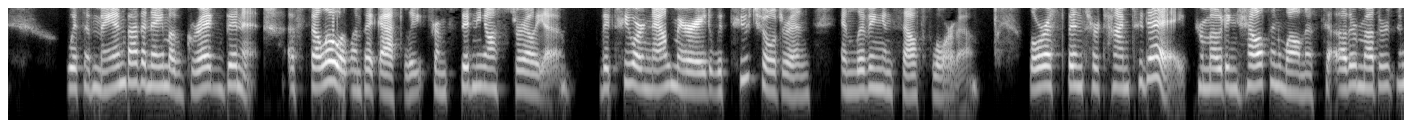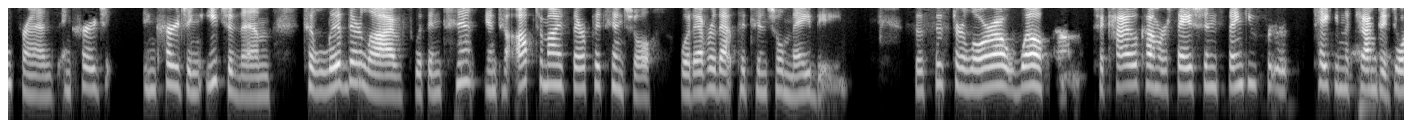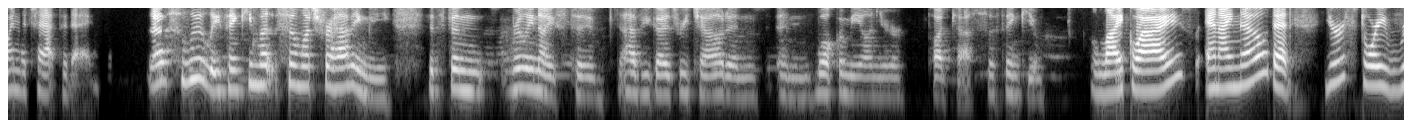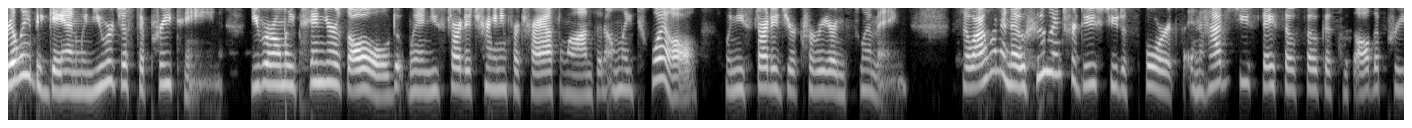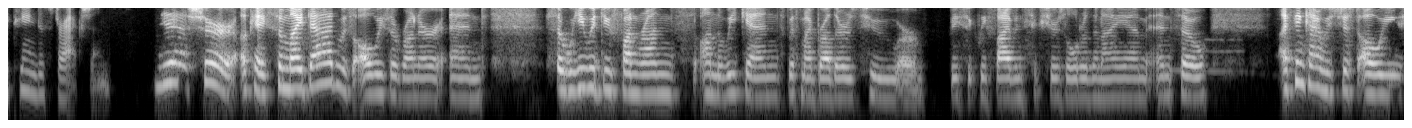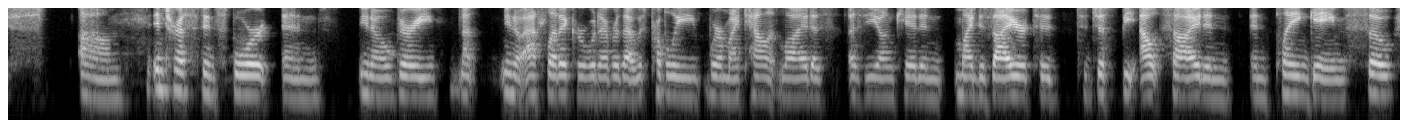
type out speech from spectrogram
with a man by the name of Greg Bennett, a fellow Olympic athlete from Sydney, Australia. The two are now married with two children and living in South Florida. Laura spends her time today promoting health and wellness to other mothers and friends, encourage, encouraging each of them to live their lives with intent and to optimize their potential, whatever that potential may be. So, Sister Laura, welcome to Chi O Conversations. Thank you for taking the time to join the chat today. Absolutely. Thank you so much for having me. It's been really nice to have you guys reach out and, and welcome me on your podcast. So, thank you. Likewise. And I know that your story really began when you were just a preteen. You were only 10 years old when you started training for triathlons and only 12 when you started your career in swimming. So I want to know who introduced you to sports and how did you stay so focused with all the preteen distractions? Yeah, sure. Okay, so my dad was always a runner and so he would do fun runs on the weekends with my brothers who are basically 5 and 6 years older than I am. And so I think I was just always um, interested in sport and, you know, very not, you know, athletic or whatever. That was probably where my talent lied as as a young kid and my desire to to just be outside and and playing games. So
